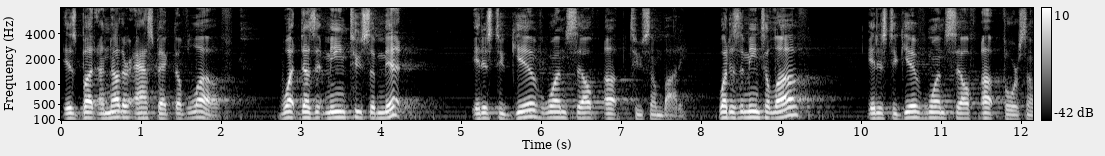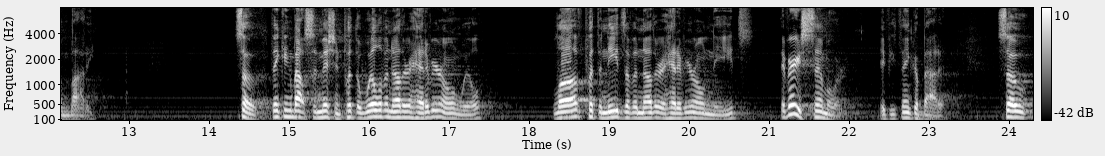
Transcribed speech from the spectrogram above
is but another aspect of love. What does it mean to submit? It is to give oneself up to somebody. What does it mean to love? It is to give oneself up for somebody. So, thinking about submission, put the will of another ahead of your own will. Love, put the needs of another ahead of your own needs. They're very similar if you think about it. So,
